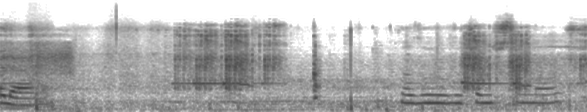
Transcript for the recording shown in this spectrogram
Öyle yani. Hızlı çalışsınlar.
